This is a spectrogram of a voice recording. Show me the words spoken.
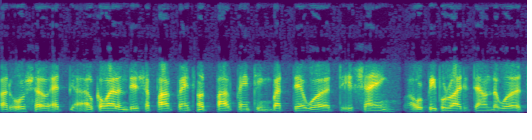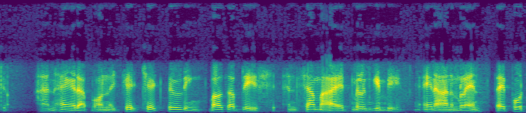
but also at Elcho Island there's a park paint, not park painting, but their word is saying, old people write it down, the word and hang it up on the church building. Both of these, and some are at Milingimbi in Arnhem Land. They put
